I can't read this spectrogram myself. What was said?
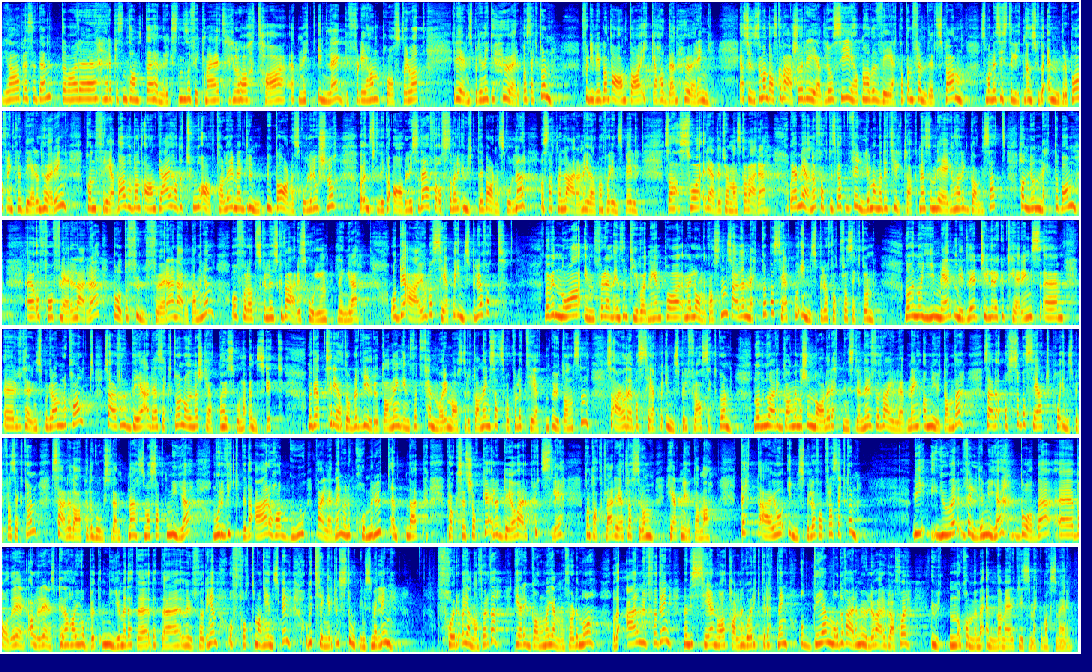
Ja, president. Det var eh, representant Henriksen som fikk meg til å ta et nytt innlegg. fordi Han påstår jo at regjeringspartiene ikke hører på sektoren fordi vi bl.a. da ikke hadde en høring. Jeg syns man da skal være så redelig å si at man hadde vedtatt en fremdriftsplan som man i siste liten ønsket å endre på for å inkludere en høring på en fredag, hvor bl.a. jeg hadde to avtaler med barneskoler i Oslo og ønsket ikke å avlyse det, for også å være ute i barneskolene og snakke med lærerne gjør at man får innspill. Så, så redelig tror jeg man skal være. Og jeg mener jo faktisk at veldig mange av de tiltakene som regjeringen har igangsatt, handler jo nettopp om eh, å få flere lærere både til å fullføre lærerutdanningen og for at det skulle være i skolen lengre. Og det er jo basert på innspill vi har fått. Når vi nå innfører den insentivordningen med Lånekassen, så er det nettopp basert på innspill vi har fått fra sektoren. Når vi nå gir mer midler til eh, eh rekrutteringsprogram lokalt, så er det fordi det er det sektoren og universitetene og høyskolene har ønsket. Når vi har tredoblet videreutdanning, innført femårig masterutdanning, satset på kvaliteten på utdannelsen, så er det basert på innspill fra sektoren. Når vi nå er i gang med nasjonale retningslinjer for veiledning av nyutdannede, så er det også basert på innspill fra sektoren, særlig da pedagogstudentene, som har sagt mye om hvor viktig det er å ha god veiledning når du kommer ut, enten det er praksissjokket eller det å være plutselig kontaktlærer i et klasserom helt nyutdannet. Dette er jo innspill vi har fått fra sektoren. Vi gjør veldig mye. Både, eh, alle regjeringspartiene har jobbet mye med denne utfordringen og fått mange innspill. Og vi trenger ikke en stortingsmelding for å gjennomføre det. Vi er i gang med å gjennomføre det nå. Og det er en utfordring, men vi ser nå at tallene går i riktig retning. Og det må det være mulig å være glad for uten å komme med enda mer krisemaksimering.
